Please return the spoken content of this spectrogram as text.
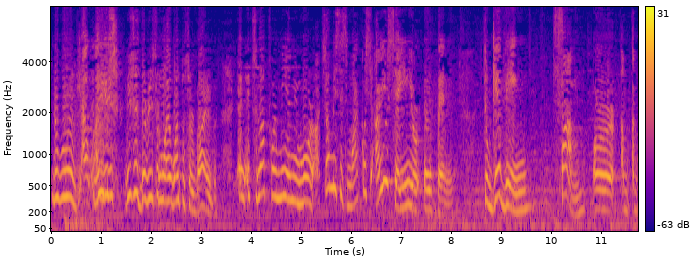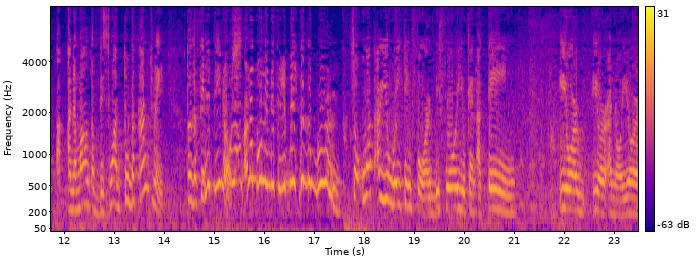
The world. I This, is, this is the reason why I want to survive. And it's not for me anymore. So, Mrs. Marcos, are you saying you're open to giving some or a, a- a- an amount of this one to the country, to the Filipinos? Not, not only the Philippines, but the world. So, what are you waiting for before you can attain your your ano your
